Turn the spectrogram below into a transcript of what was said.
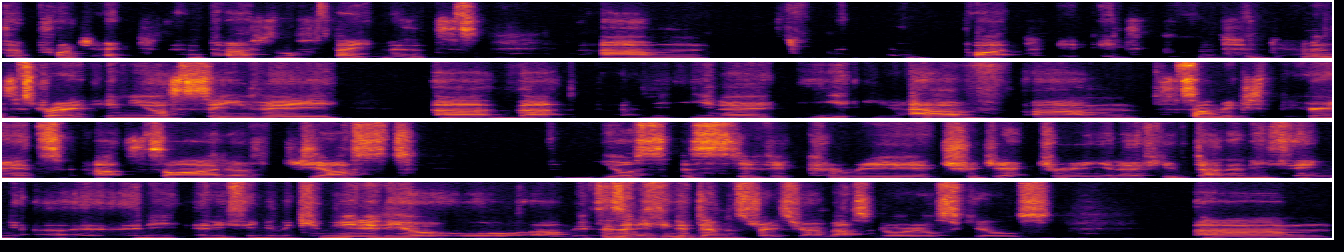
the project and personal statements. Um, but it, it's good to demonstrate in your CV uh, that you know you, you have um, some experience outside of just your specific career trajectory. You know, if you've done anything, uh, any anything in the community, or, or um, if there's anything that demonstrates your ambassadorial skills, um,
